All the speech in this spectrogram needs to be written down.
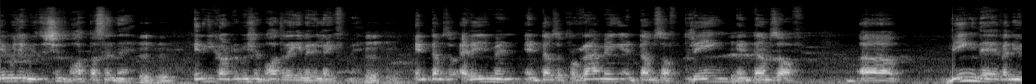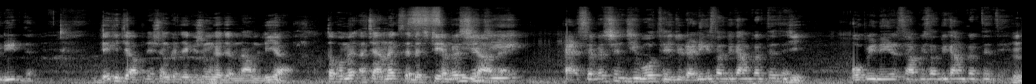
ये मुझे म्यूजिशियन बहुत पसंद है। इनकी कंट्रीब्यूशन बहुत रही है मेरी लाइफ में। In terms of arrangement in terms of programming in terms of playing in terms of being there when you need them देखिए जब आपने शंकर जयकिशन का जब नाम लिया तब हमें अचानक सेबेस्टियन आए जी सेबेस्टियन जी वो थे जो डैडी के साथ भी काम करते थे। जी। ओपी नैयर साहब के साथ भी काम करते थे।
